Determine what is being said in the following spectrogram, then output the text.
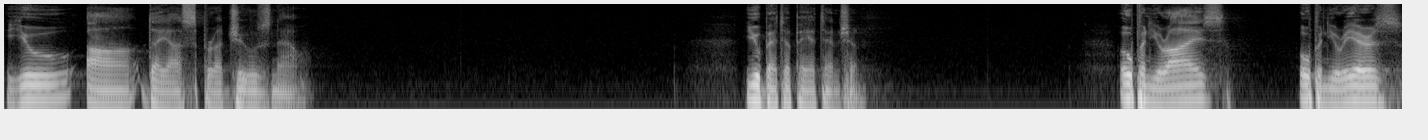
you are diaspora Jews now. You better pay attention. Open your eyes, open your ears,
